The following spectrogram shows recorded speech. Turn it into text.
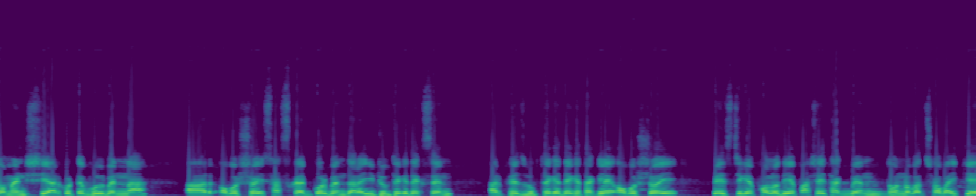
কমেন্ট শেয়ার করতে ভুলবেন না। আর অবশ্যই সাবস্ক্রাইব করবেন যারা ইউটিউব থেকে দেখছেন, আর ফেসবুক থেকে দেখে থাকলে অবশ্যই পেজটিকে ফলো দিয়ে পাশেই থাকবেন। ধন্যবাদ সবাইকে।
